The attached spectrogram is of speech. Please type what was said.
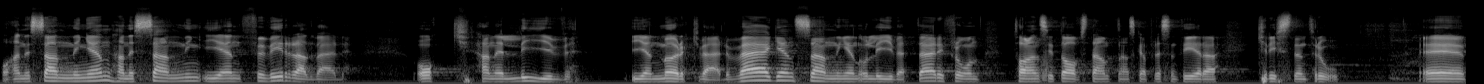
Och han är sanningen, han är sanning i en förvirrad värld. Och han är liv i en mörk värld. Vägen, sanningen och livet. Därifrån tar han sitt avstamp när han ska presentera kristen tro. Eh,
